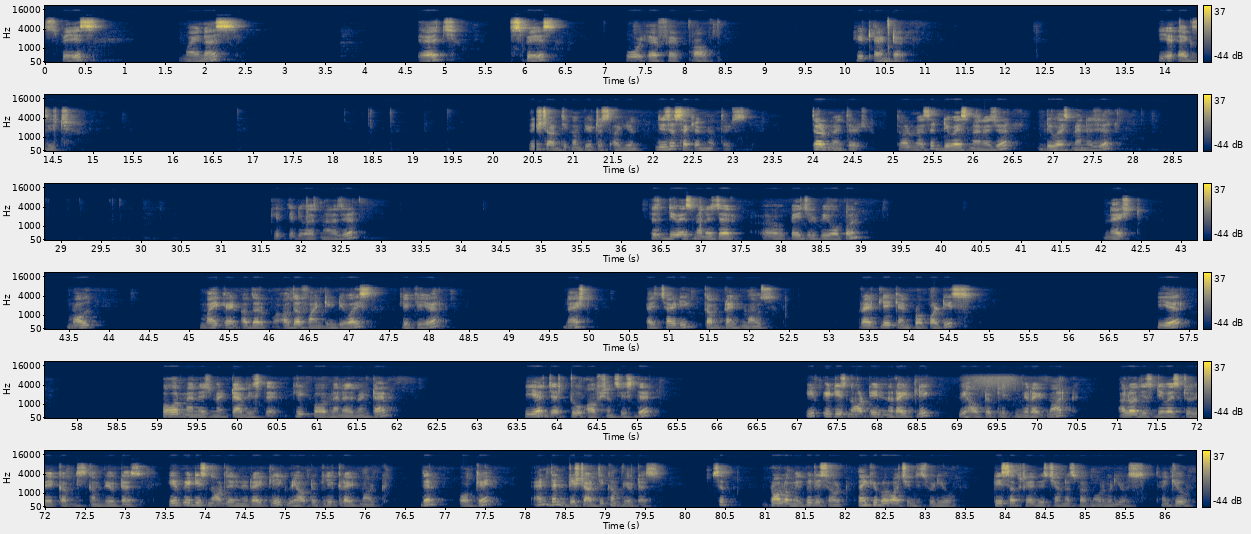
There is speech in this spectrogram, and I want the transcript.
space minus h space off off hit enter. Here exit. Restart the computers again. These are second methods. Third method. Third method device manager device manager. Click the device manager this device manager uh, page will be open. Next mouse mic and other other finding device. Click here. Next HID compliant mouse. Right click and properties. Here power management tab is there. Click power management tab. Here just two options is there if it is not in right click we have to click in the right mark. Allow this device to wake up these computers. If it is not there in right click we have to click right mark. Then okay. And then restart the computers. So problem will be resolved. Thank you for watching this video. Please subscribe this channel for more videos. Thank you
